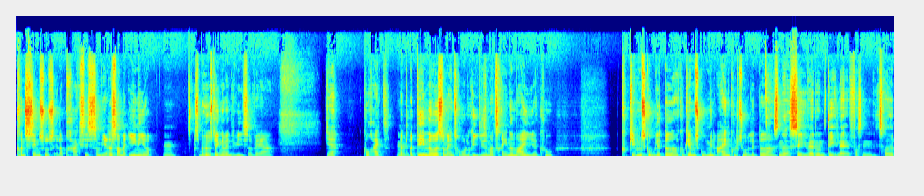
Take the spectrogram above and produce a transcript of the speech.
konsensus eller praksis, som vi alle sammen er enige om, mm. så behøver det ikke nødvendigvis at være ja, korrekt. Mm. Og, og det er noget, som antropologi ligesom har trænet mig i at kunne, kunne gennemskue lidt bedre, kunne gennemskue min egen kultur lidt bedre. Sådan at se, hvad du er en del af for sådan en tredje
